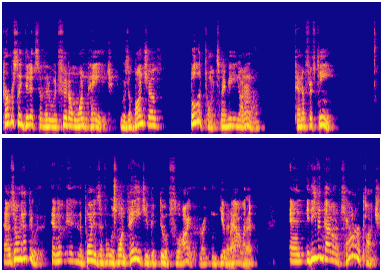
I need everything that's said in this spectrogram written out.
purposely did it so that it would fit on one page. It was a bunch of bullet points, maybe I don't know, ten or fifteen I was really happy with it. And the point is, if it was one page, you could do a flyer, right, and give it right, out like right. a, And it even got on Counterpunch,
